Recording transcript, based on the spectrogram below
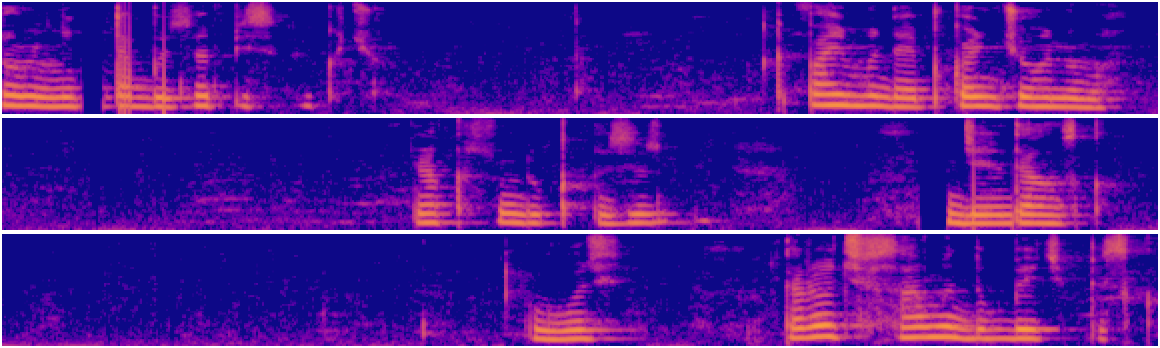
а зрізу. Пішов подумати. Що мені тебе запис виключу. Копаємо де, поки нічого нема. Як сундук з Дянська. Ось. Коротше, саме добичі піска.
